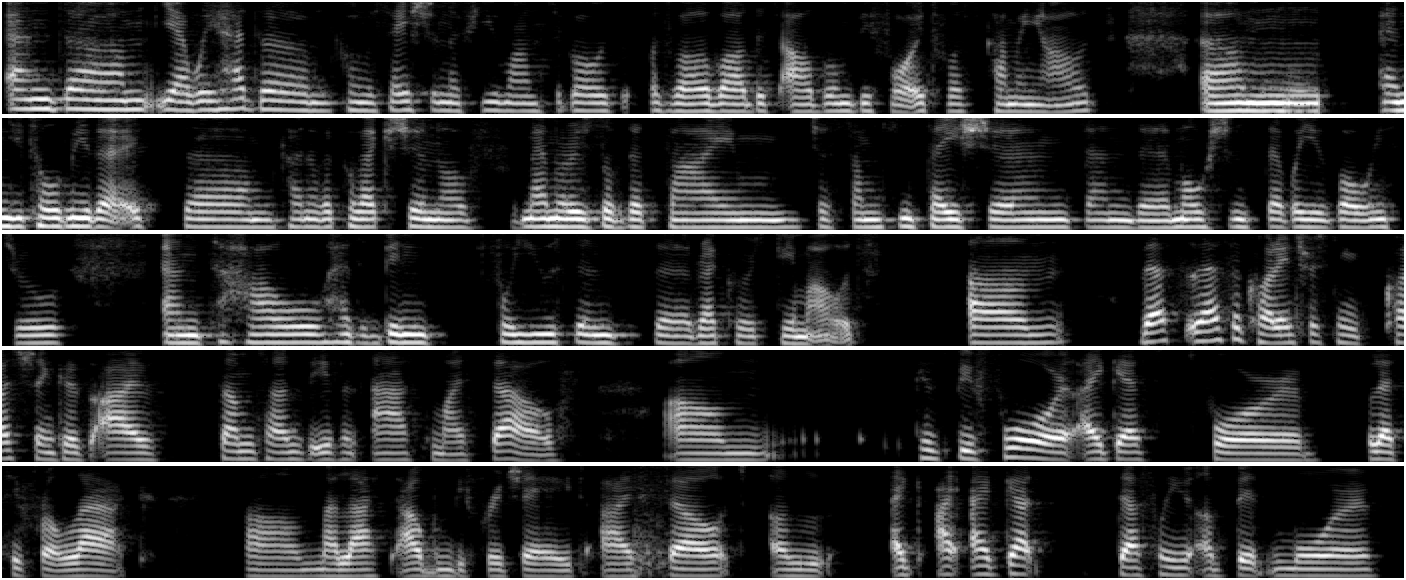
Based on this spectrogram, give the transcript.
And um, yeah, we had a conversation a few months ago as, as, well about this album before it was coming out. Um, mm-hmm and you told me that it's um, kind of a collection of memories of that time just some sensations and the emotions that were you going through. And how has it been for you since the record came out? Um, that's that's a quite interesting question because i've sometimes even asked myself because um, before i guess for let's say for lack um, my last album before jade i felt a, I, I, I got definitely a bit more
